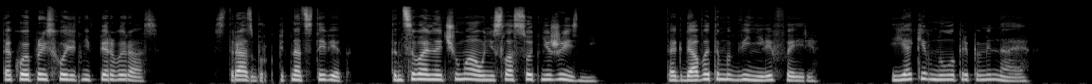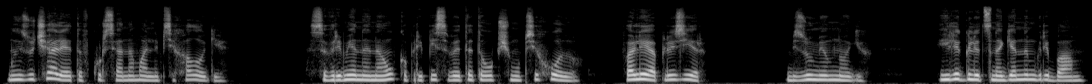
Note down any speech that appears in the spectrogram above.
Такое происходит не в первый раз. Страсбург, 15 век. Танцевальная чума унесла сотни жизней. Тогда в этом обвинили Фейри. Я кивнула, припоминая. Мы изучали это в курсе аномальной психологии. Современная наука приписывает это общему психоду. Фалея плюзир. Безумию многих. Или галлюциногенным грибам.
